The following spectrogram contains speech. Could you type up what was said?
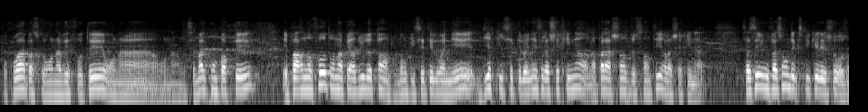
Pourquoi? Parce qu'on avait fauté, on, a, on, a- on s'est mal comporté, et par nos fautes, on a perdu le temple. Donc il s'est éloigné. Dire qu'il s'est éloigné, c'est la Shekhinah. On n'a pas la chance de sentir la Shekhinah. Ça, c'est une façon d'expliquer les choses.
